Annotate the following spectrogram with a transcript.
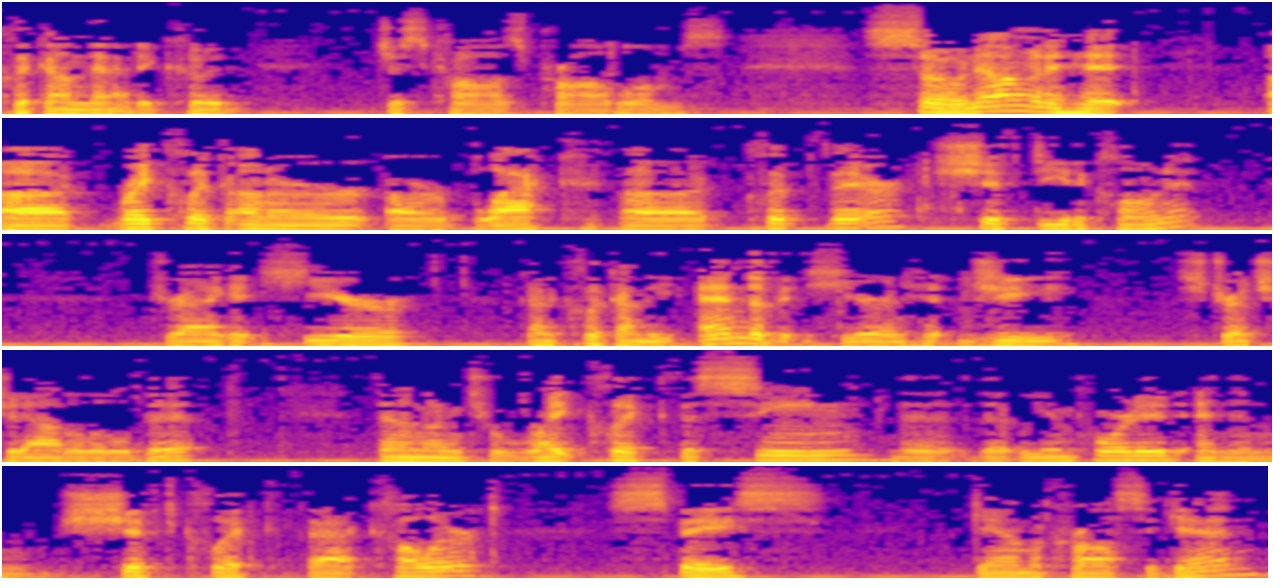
click on that. It could just cause problems. So now I'm going to hit uh, right click on our, our black uh, clip there, Shift D to clone it, drag it here, I'm going to click on the end of it here and hit G, stretch it out a little bit. Then I'm going to right click the scene that, that we imported and then shift click that color, space, gamma cross again,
